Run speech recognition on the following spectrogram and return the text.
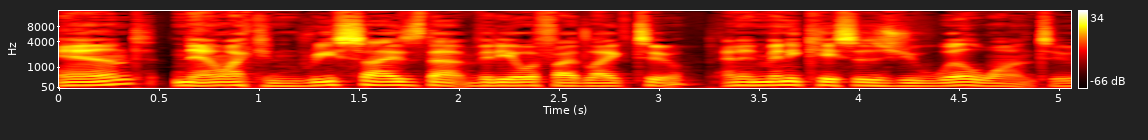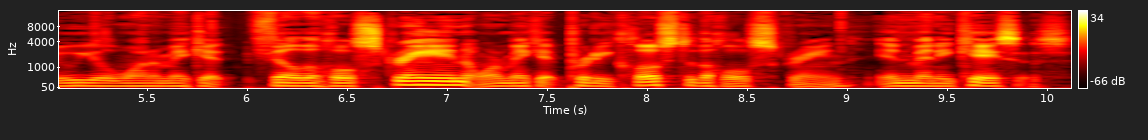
And now I can resize that video if I'd like to. And in many cases, you will want to. You'll want to make it fill the whole screen or make it pretty close to the whole screen in many cases.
